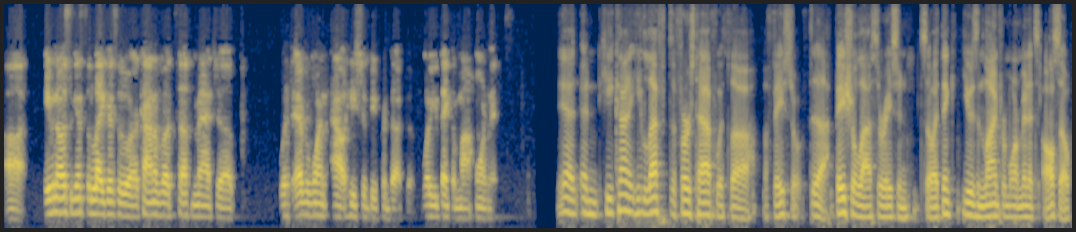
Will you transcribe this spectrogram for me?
Uh, even though it's against the Lakers, who are kind of a tough matchup, with everyone out, he should be productive. What do you think of my Hornets? Yeah, and he kind of he left the first half with uh, a facial uh, facial laceration, so I think he was in line for more minutes also.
